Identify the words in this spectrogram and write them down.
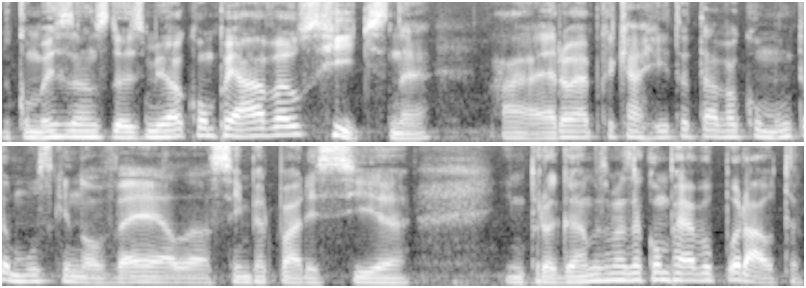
No começo dos anos 2000, eu acompanhava os hits, né? Era uma época que a Rita estava com muita música em novela, sempre aparecia em programas, mas acompanhava por alta.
